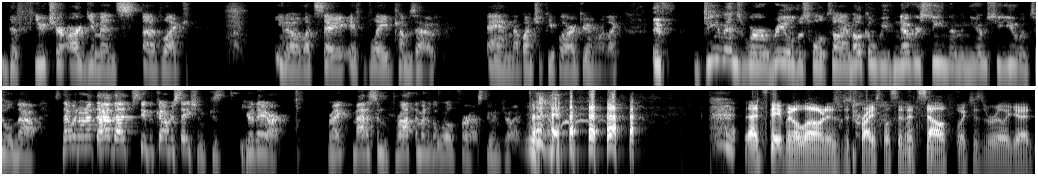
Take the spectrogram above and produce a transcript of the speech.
the future arguments of like, you know, let's say if Blade comes out and a bunch of people are arguing, we're like, if demons were real this whole time, how come we've never seen them in the MCU until now? So now we don't have to have that stupid conversation because here they are, right? Madison brought them into the world for us to enjoy. that statement alone is just priceless in itself, which is really good.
